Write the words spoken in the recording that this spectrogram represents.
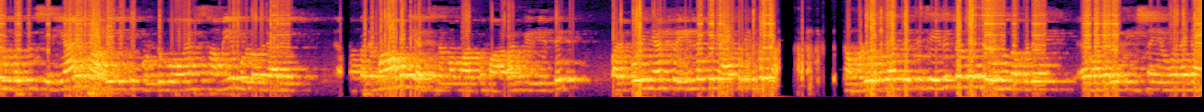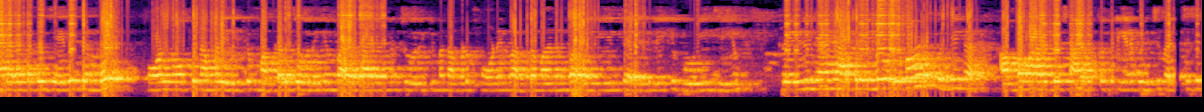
രൂപത്തിൽ ശരിയായ പാതയിലേക്ക് കൊണ്ടുപോകാൻ സമയമുള്ളവരായി പരമാവധി അച്ഛനമ്മമാർക്ക് മാറാൻ കഴിയട്ടെ. പലപ്പോഴും ഞാൻ ട്രെയിനിലൊക്കെ യാത്ര ചെയ്യുമ്പോൾ ആ തെറ്റ് ചെയ്തിട്ടുണ്ടെന്ന് തോന്നുന്നു നമ്മുടെ വളരെ തീക്ഷ്ണ യൗവന കാലഘട്ടത്തിൽ ചെയ്തിട്ടുണ്ട്. ഫോൺ നോക്കി നമ്മൾ ഇരിക്കും മക്കൾ ചോദിക്കും പല കാര്യങ്ങളും ചോദിക്കുമ്പോൾ നമ്മൾ ഫോണിൽ വർത്തമാനം പറയുകയും തിരക്കിലേക്ക് പോവുകയും ചെയ്യും. ട്രെയിനിൽ ഞാൻ യാത്ര ചെയ്യുമ്പോൾ ഒരുപാട് കുഞ്ഞുങ്ങൾ അമ്മമാരുടെ ശാരീരത്തിൽ ഇങ്ങനെ പിടിച്ച് വലിച്ചിട്ട്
